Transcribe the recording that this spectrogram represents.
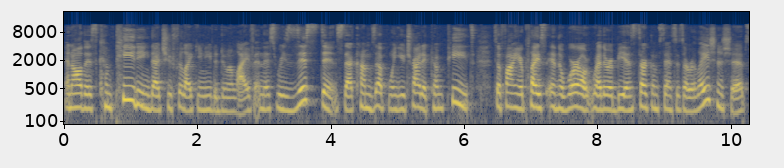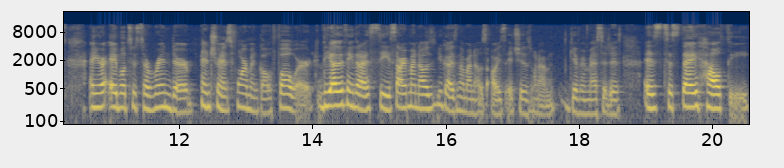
and all this competing that you feel like you need to do in life and this resistance that comes up when you try to compete to find your place in the world whether it be in circumstances or relationships and you're able to surrender and transform and go forward the other thing that i see sorry my nose you guys know my nose always itches when i'm giving messages is to stay healthy.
